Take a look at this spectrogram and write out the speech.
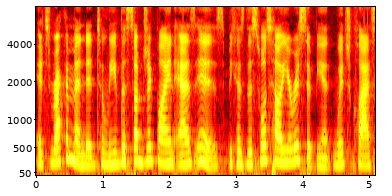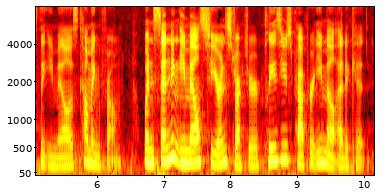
It's recommended to leave the subject line as is because this will tell your recipient which class the email is coming from. When sending emails to your instructor, please use proper email etiquette.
